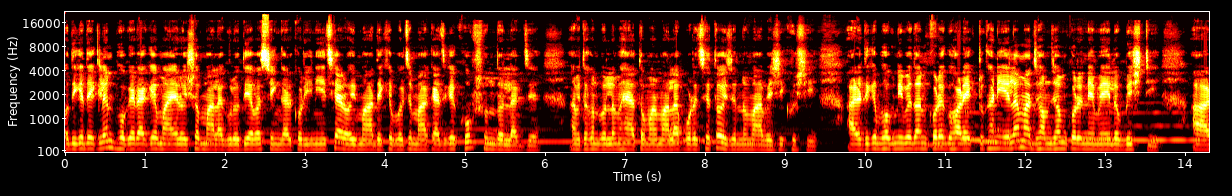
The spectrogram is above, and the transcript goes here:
ওদিকে দেখলেন, ভোগের আগে মায়ের ওই সব মালাগুলো দিয়ে আবার শৃঙ্গার করিয়ে নিয়েছি, আর ওই মা দেখে বলছে, মাকে আজকে খুব সুন্দর লাগছে। আমি তখন বললাম হ্যাঁ তোমার মালা পড়েছে তো, ওই জন্য মা বেশি খুশি। আর এদিকে ভোগ নিবেদন করে ঘরে একটুখানি এলাম, আর ঝমঝম করে নেমে এলো বৃষ্টি। আর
